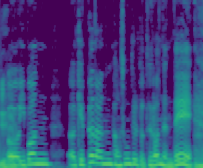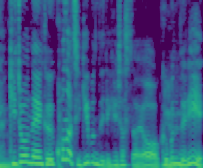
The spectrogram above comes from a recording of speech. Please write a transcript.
예. 어, 이번 어, 개편한 방송들도 들었는데 음. 기존에 그 코너 지기분들이 계셨어요. 그분들이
